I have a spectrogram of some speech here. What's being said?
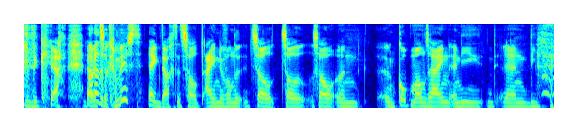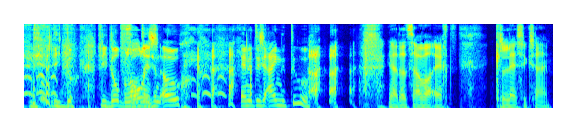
de- ja, Oh, dat heb ik gemist. Ja, ik dacht, het zal het einde van de. Het zal, het zal, zal een, een kopman zijn en die, en die, die, die, do, die dop landt in- zijn oog. en het is einde toe. Ja, dat zou wel echt classic zijn.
